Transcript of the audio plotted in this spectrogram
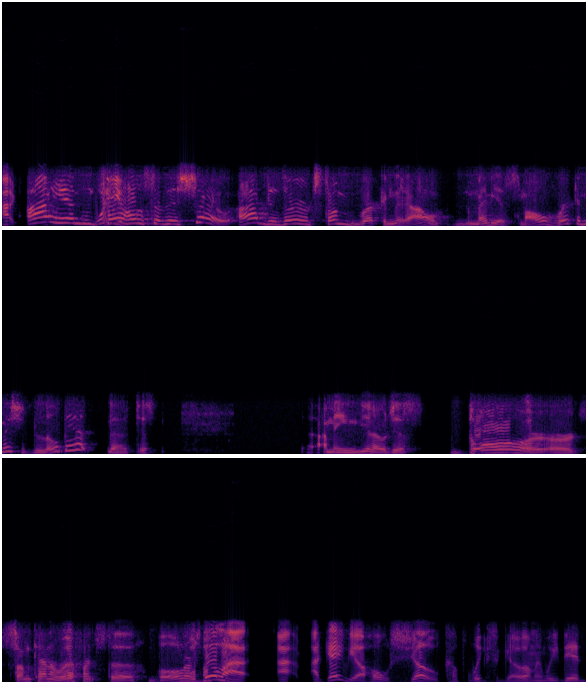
I am the What do you- co-host of this show. I deserve some recognition. I don't, maybe a small recognition, a little bit. No, just, I mean, you know, just bull or, or some kind of Well- reference to bull or Well, something. Bull, I, I I gave you a whole show a couple weeks ago. I mean, we did,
